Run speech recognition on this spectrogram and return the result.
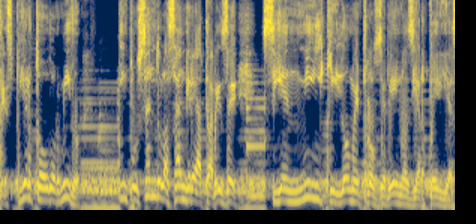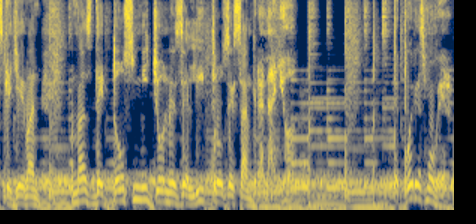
despierto o dormido, impulsando la sangre a través de 100 mil kilómetros de venas y arterias que llevan más de 2 millones de litros de sangre al año. Puedes mover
